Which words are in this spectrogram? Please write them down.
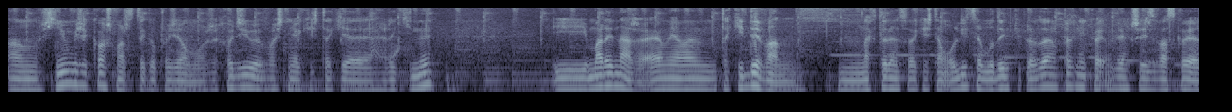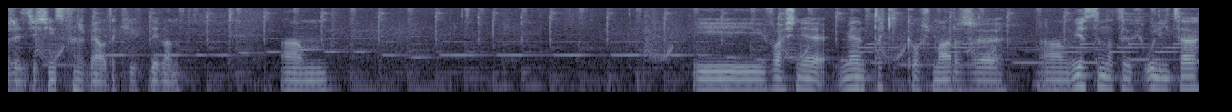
Um, śnił mi się koszmar z tego poziomu, że chodziły właśnie jakieś takie rekiny i marynarze, a ja miałem taki dywan, na którym są jakieś tam ulice, budynki, prawda? Pewnie większość z was kojarzy z dzieciństwa, że miał taki dywan. Um, I właśnie miałem taki koszmar, że um, jestem na tych ulicach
